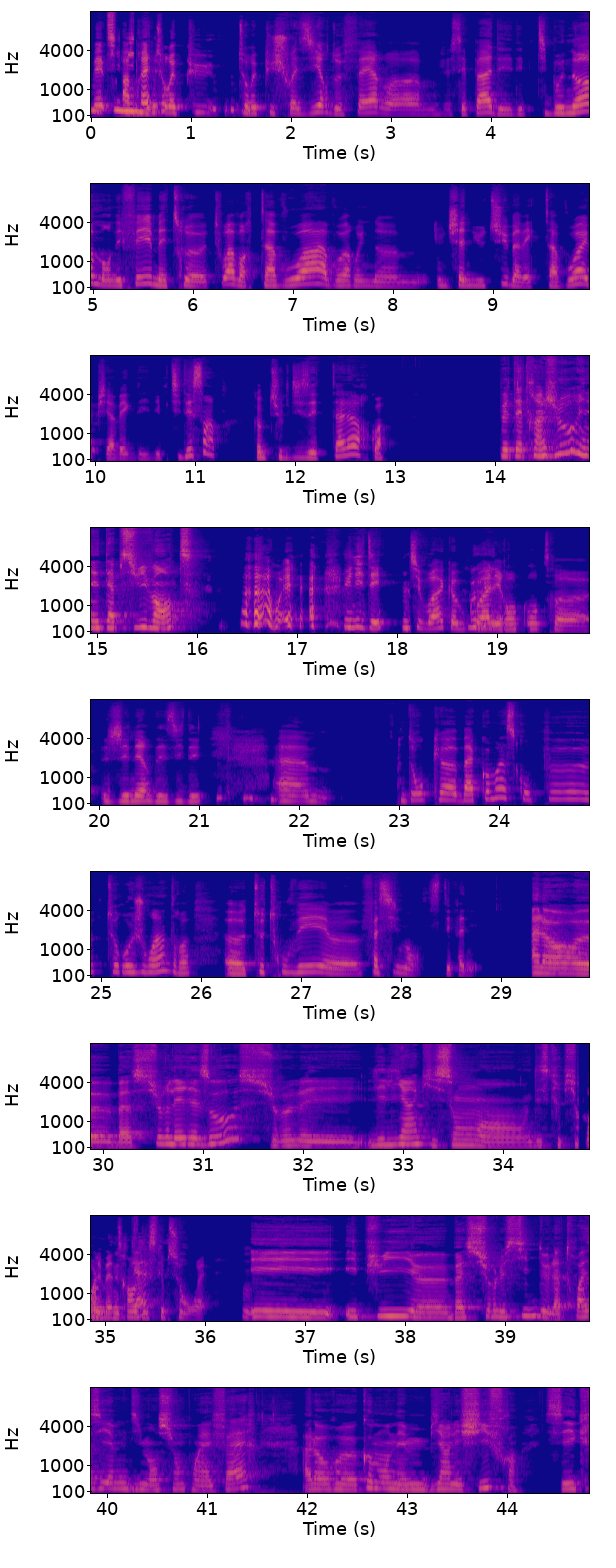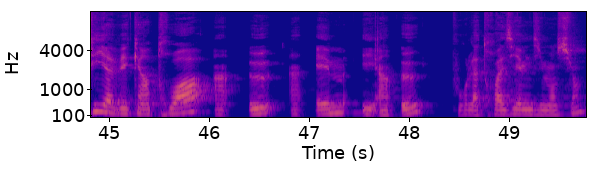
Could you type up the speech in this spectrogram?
Mais après, tu aurais pu, aurais pu choisir de faire, euh, je sais pas, des, des, petits bonhommes, en effet, mettre, toi, avoir ta voix, avoir une, une chaîne YouTube avec ta voix et puis avec des, des petits dessins, comme tu le disais tout à l'heure, quoi. Peut-être un jour, une étape suivante. ouais, une idée. Tu vois, comme quoi les rencontres euh, génèrent des idées. donc, euh, bah, comment est-ce qu'on peut te rejoindre, te trouver facilement, Stéphanie? Alors, bah, sur les réseaux, sur les, liens qui sont en description. On les mettra en description, ouais. Mmh. Et, et puis, bah, sur le site de la troisième dimension.fr, alors, euh, comme on aime bien les chiffres, c'est écrit avec un 3, un E, un M et un E pour la troisième dimension.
